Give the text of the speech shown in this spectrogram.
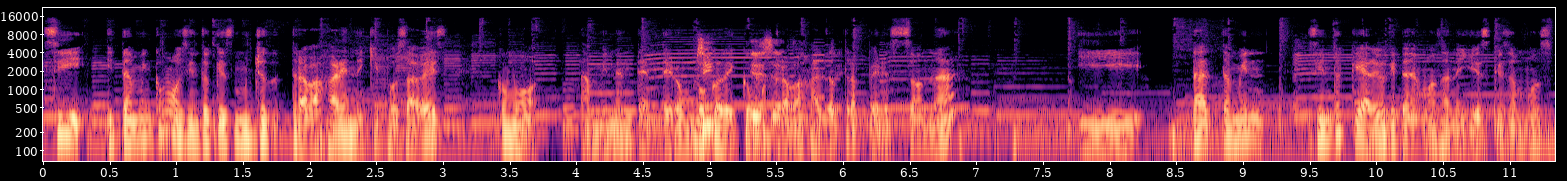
Sí, y también como siento que es mucho trabajar en equipo, ¿sabes? Como también entender un Sí, poco de cómo trabaja la otra persona. Y ta- también siento que algo que tenemos Ana y yo es que somos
